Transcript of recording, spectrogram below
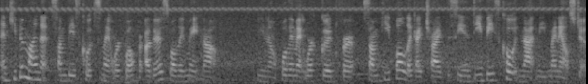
And keep in mind that some base coats might work well for others, while they might not you know, well they might work good for some people. Like I tried the CND base coat and that made my nails chip.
